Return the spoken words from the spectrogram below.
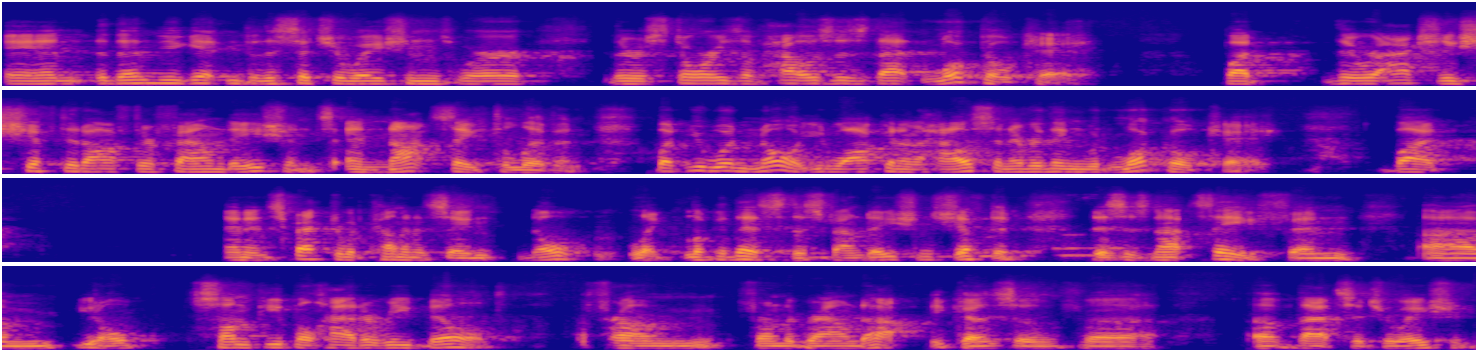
And then you get into the situations where there are stories of houses that looked okay, but they were actually shifted off their foundations and not safe to live in. But you wouldn't know it. You'd walk into the house and everything would look okay. But an inspector would come in and say, no, like, look at this, this foundation shifted. This is not safe. And, um, you know, some people had to rebuild from from the ground up because of uh, of that situation.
